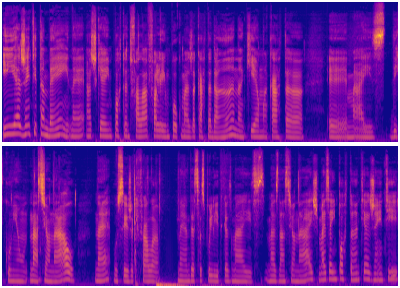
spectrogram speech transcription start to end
E a gente também, né, acho que é importante falar, falei um pouco mais da carta da Ana, que é uma carta é, mais de cunho nacional, né? Ou seja, que fala né, dessas políticas mais, mais nacionais, mas é importante a gente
